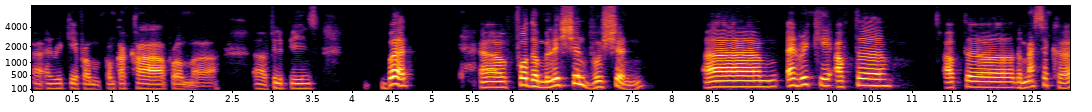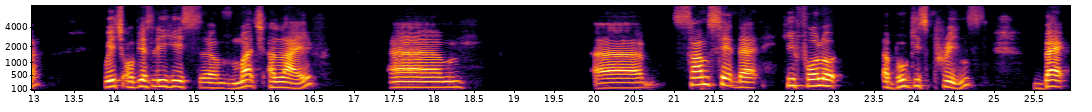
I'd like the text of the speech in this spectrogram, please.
uh, Enrique from from Kaka from uh, uh, Philippines, but uh, for the Malaysian version, um, Enrique after after the massacre, which obviously he's uh, much alive. Um, uh, some said that he followed a Bugis prince back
